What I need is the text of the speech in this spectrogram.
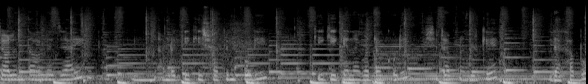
চলেন তাহলে যাই আমরা কি কি শপিং করি? কি কি কেনাকাটা করি সেটা আপনাদেরকে দেখাবো।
